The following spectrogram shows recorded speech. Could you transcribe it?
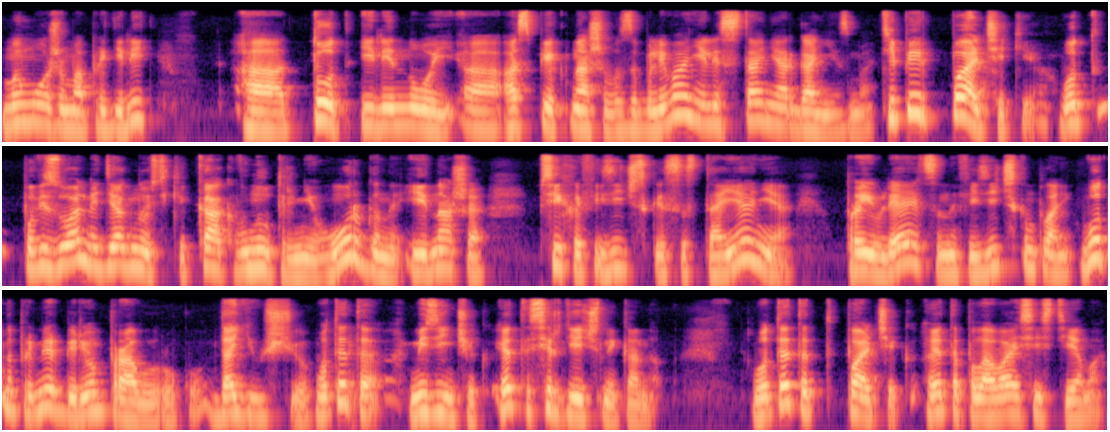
мы можем определить, а, тот или иной а, аспект нашего заболевания или состояния организма. Теперь пальчики. Вот по визуальной диагностике, как внутренние органы и наше психофизическое состояние проявляется на физическом плане. Вот, например, берем правую руку, дающую. Вот это мизинчик, это сердечный канал. Вот этот пальчик, это половая система.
